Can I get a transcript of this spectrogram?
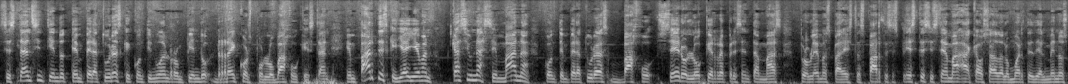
se están sintiendo temperaturas que continúan rompiendo récords por lo bajo que están en partes que ya llevan casi una semana con temperaturas bajo cero, lo que representa más problemas para estas partes. Este sistema ha causado la muerte de al menos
